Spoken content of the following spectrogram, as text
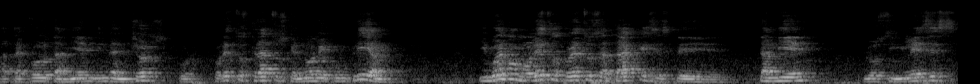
atacó también Indian Church por, por, estos tratos que no le cumplían. Y bueno, molestos por estos ataques, este, también los ingleses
